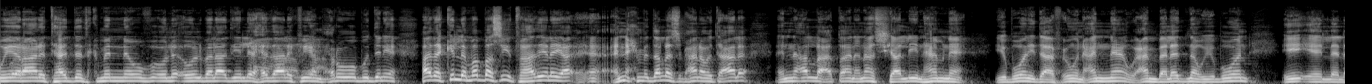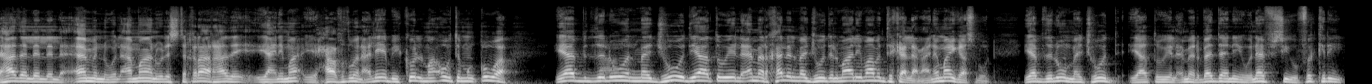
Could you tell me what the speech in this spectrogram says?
وإيران تهددك منه وال- والبلادين اللي حذالك فيهم. حروب والدنيا هذا كله ما بسيط. فهذه نحمد الله سبحانه وتعالى إن الله أعطانا ناس شالين همنا. يبون يدافعون عنا وعن بلدنا ويبون هذا ال- ال- الأمن والأمان والاستقرار هذا يعني ما يحافظون عليه بكل ما أوتوا من قوة يبذلون مجهود يا طويل العمر. خلي المجهود المالي ما بنتكلم عنه ما يقصرون. يبذلون مجهود يا طويل العمر بدني ونفسي وفكري.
